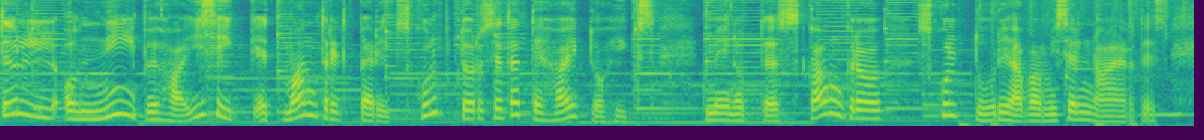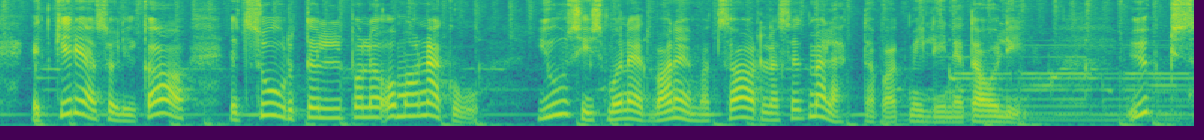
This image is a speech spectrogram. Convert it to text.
tõll on nii püha isik, et mandrilt pärit skulptor seda teha ei tohiks, meenutas Kangro skulptuuri avamisel naerdes, et kirjas oli ka, et suur tõll pole oma nägu ju siis mõned vanemad saarlased mäletavad, milline ta oli. üks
